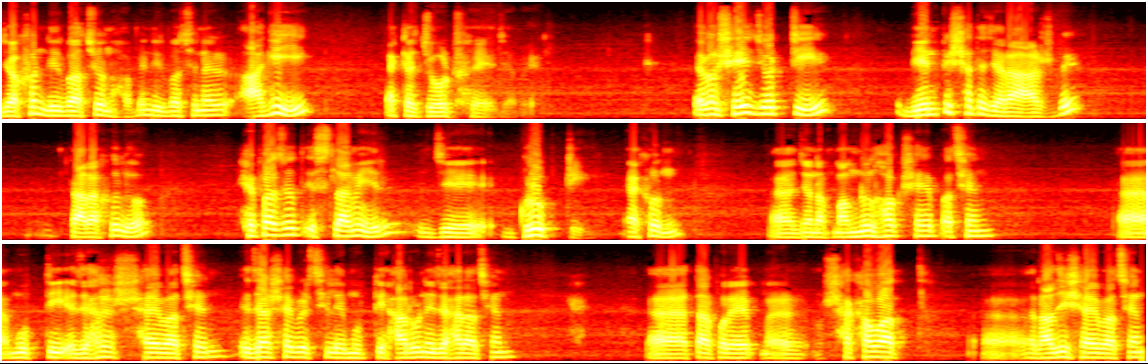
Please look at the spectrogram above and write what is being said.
যখন নির্বাচন হবে, নির্বাচনের আগেই একটা জোট হয়ে যাবে। এবং সেই জোটটি বিএনপির সাথে যারা আসবে, তারা হলো হেফাজত ইসলামীর যে গ্রুপটি, এখন জনাব মামনুল হক সাহেব আছেন মুফতি এজাহার সাহেব আছেন, এজাহার সাহেবের ছেলে মুফতি হারুন এজাহার আছেন তারপরে শাখাওয়াত রাজি সাহেব আছেন।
